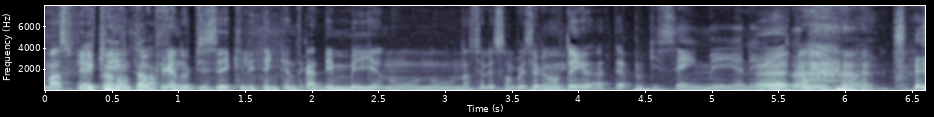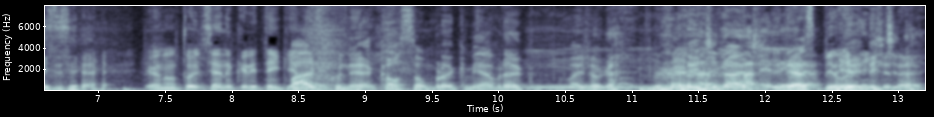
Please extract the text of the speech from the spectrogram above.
mas é Felipe, que eu não tá- tô querendo dizer que ele tem que entrar de meia no, no- na seleção brasileira. Não, tenho, Até porque sem meia nem É. jogaria. Pois é. eu não tô dizendo que ele tem que entrar. Básico, né? Calção branco e meia branca. E- Vai jogar. e- Identidade. E 10 pila. Identidade.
